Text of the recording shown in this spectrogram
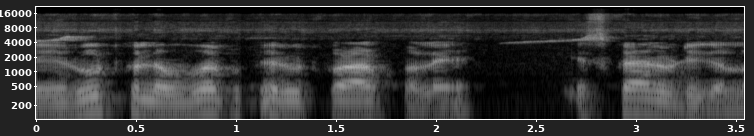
এই রুট করলে, উভয় পক্ষে রুট করার ফলে স্কোয়ার রুটই গেল,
